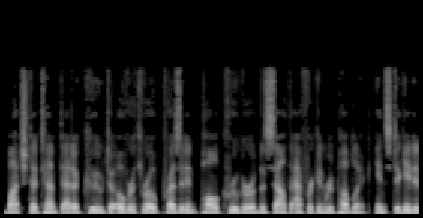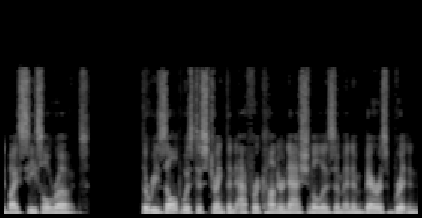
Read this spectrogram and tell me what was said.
Botched attempt at a coup to overthrow President Paul Kruger of the South African Republic, instigated by Cecil Rhodes. The result was to strengthen Afrikaner nationalism and embarrass Britain.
